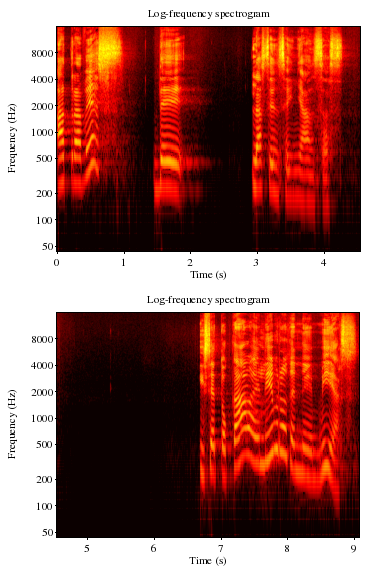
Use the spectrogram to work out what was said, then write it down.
a través de las enseñanzas. Y se tocaba el libro de Nehemías,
